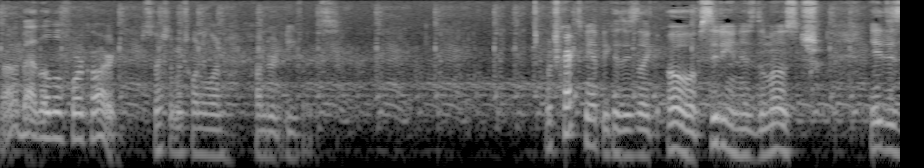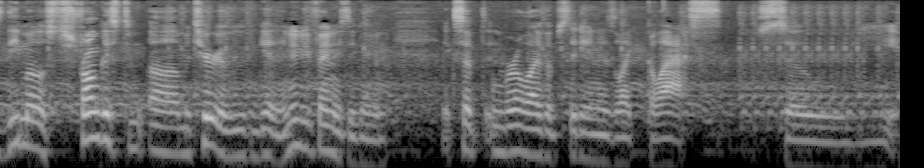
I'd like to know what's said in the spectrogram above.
Not a bad level 4 card, especially with 2100 defense. Which cracks me up because he's like, oh, Obsidian is the most It is the most strongest uh, material you can get in any fantasy game. Except in real life, obsidian is like glass. So, yeah.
